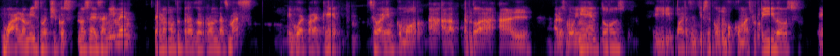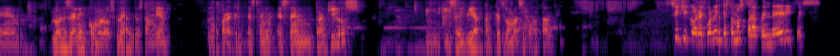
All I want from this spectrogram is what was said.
Igual lo mismo, chicos. No se desanimen. Tenemos otras dos rondas más igual para que se vayan como adaptando a, los movimientos y puedan sentirse como un poco más fluidos, eh, no les ganen como los nervios también, Entonces, para que estén, estén tranquilos y, y se diviertan, que es lo más importante. Sí, chicos, recuerden que estamos para aprender y pues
